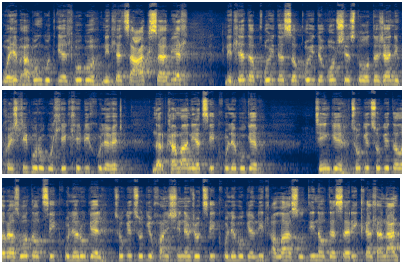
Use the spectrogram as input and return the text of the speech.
وهب هبون قد إلفوقو نتلت ساعك سابيل نتلت قويدة سقويدة أبشست ودجاني كوشتي قرو قو لكلي بيخولب نركمانية تسيك Çingi çugi çugi dal razvodal çik uleru gel. Çugi çugi hanşi nevcu çik ulebu gevlit Allah sudin al desari kalhanan.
